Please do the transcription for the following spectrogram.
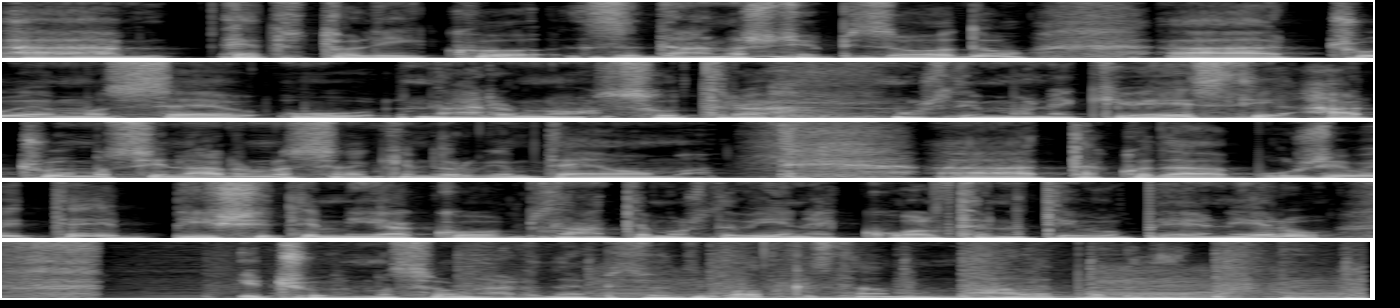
A, eto toliko za današnju epizodu. A, čujemo se u, naravno, sutra možda imamo neke vesti, a čujemo se naravno sa nekim drugim temama. Tako da uživajte, pišite mi ako znate možda vi neku alternativu Pioniru i čujemo se u narednoj epizodi podcasta Male pobede.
